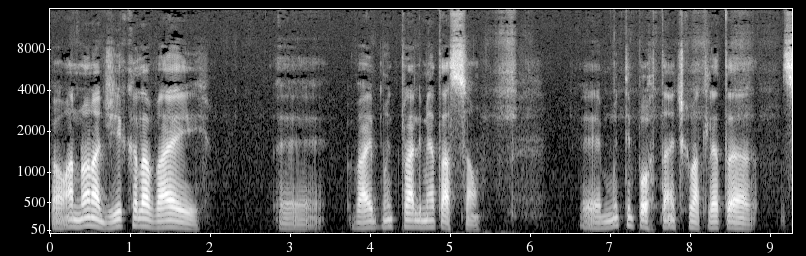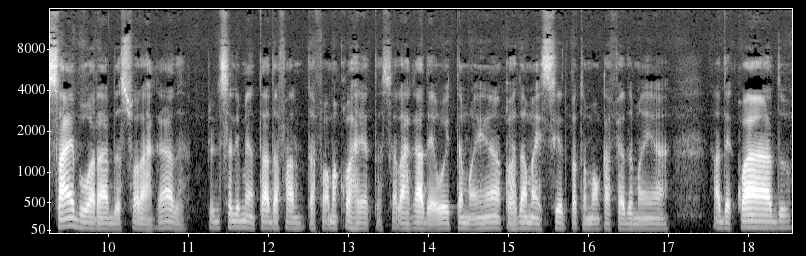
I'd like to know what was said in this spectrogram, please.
Bom, a nona dica ela vai é, vai muito para a alimentação. É muito importante que o atleta saiba o horário da sua largada para ele se alimentar da forma, da forma correta. Se a largada é 8 da manhã, acordar mais cedo para tomar um café da manhã adequado.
